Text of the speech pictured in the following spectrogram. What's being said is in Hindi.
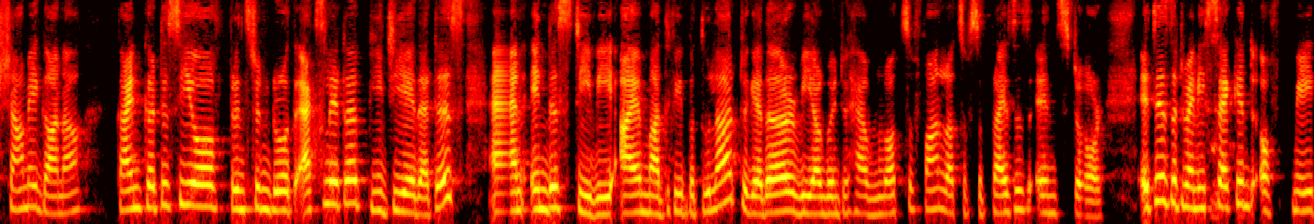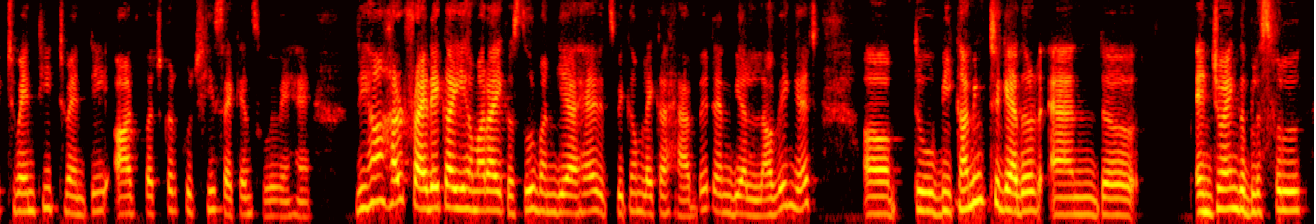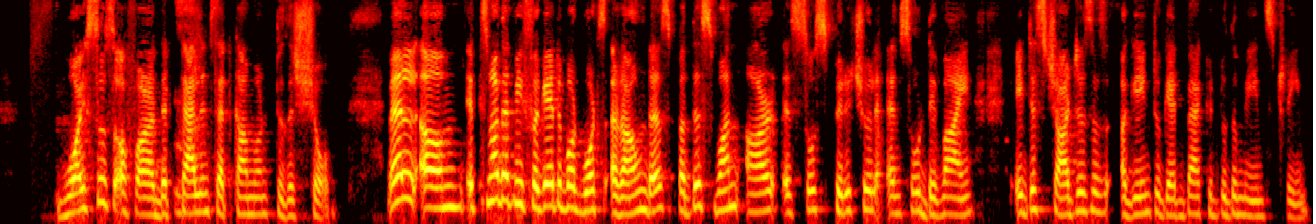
Shame Ghana, kind courtesy of Princeton Growth Accelerator, PGA that is, and Indus TV. I am Madhavi Batula. Together, we are going to have lots of fun, lots of surprises in store. It is the 22nd of May 2020. आठ बजकर कुछ ही seconds हुए हैं जी हाँ हर फ्राइडे का ये हमारा एक अस्तूर बन गया है it's become like a habit and we are loving it to be coming together and enjoying the blissful voices of our the talents that come on to the show well, um, it's not that we forget about what's around us, but this one hour is so spiritual and so divine. It just charges us again to get back into the mainstream.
